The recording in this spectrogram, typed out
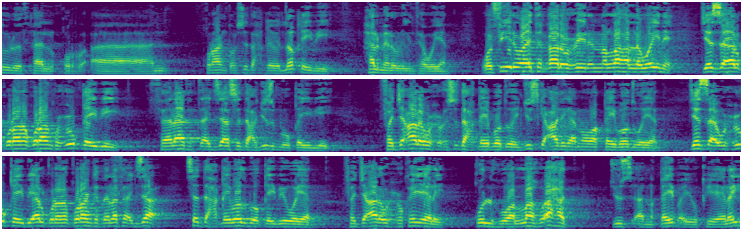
ulua alqur'aan qur'aanka oo saddex qaybood loo qaybiyey hal meel udhigantaa weyaan wa fii riwaayatin qala wuxuu yidhi in allaha la weyne jazaa alqur'aana qur'aanku wuxuu qaybiyey alaaata ajza saddex juz buu qaybiyey. Fajacala wuxuu saddex qaybood weyan juska caadiga ama waa qaybood weeyaan. Jaza wuxuu qaybiyey alqur'aan qur'aanka alaata ajza saddex qaybood buu qaybiyey weeyaan. Fajacala wuxuu ka yeelay qul huwa allahu axad juz-an qayb ayuu ka yeelay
